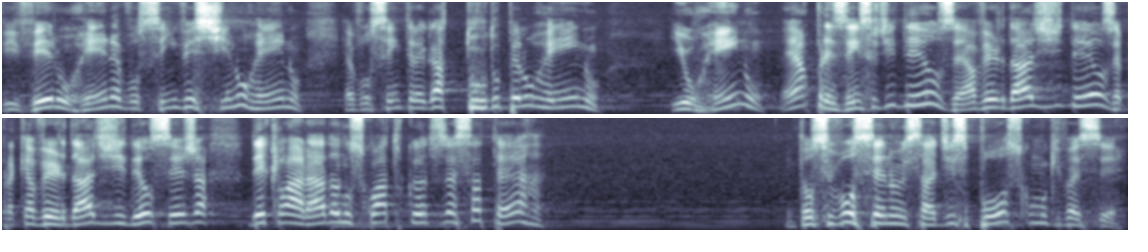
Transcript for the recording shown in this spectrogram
Viver o reino é você investir no reino, é você entregar tudo pelo reino. E o reino é a presença de Deus, é a verdade de Deus, é para que a verdade de Deus seja declarada nos quatro cantos dessa terra. Então, se você não está disposto, como que vai ser?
